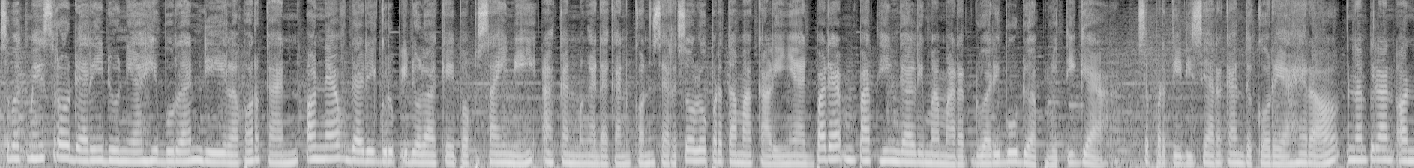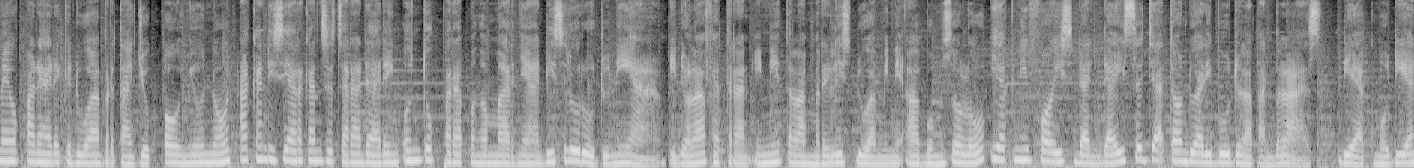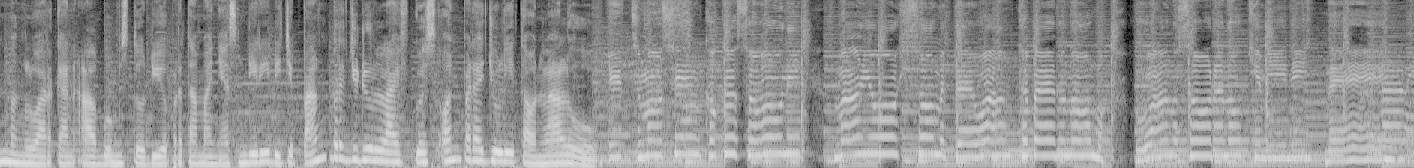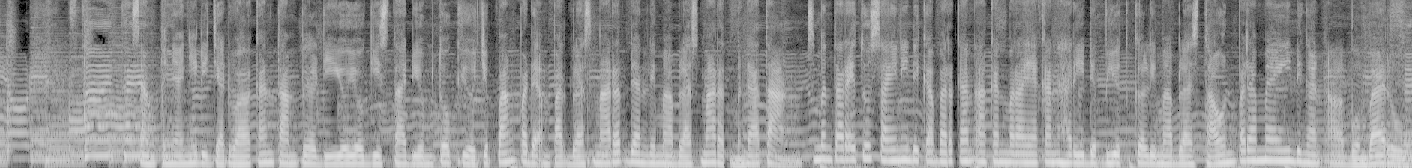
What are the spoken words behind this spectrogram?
Sobat Maestro dari dunia hiburan dilaporkan, Onev dari grup idola K-pop SHINee akan mengadakan konser solo pertama kalinya pada 4 hingga 5 Maret 2023. Seperti disiarkan The Korea Herald, penampilan Oneo pada hari kedua bertajuk Oh New Note akan disiarkan secara daring untuk para penggemarnya di seluruh dunia. Idola veteran ini telah merilis dua mini album solo, yakni Voice dan Die sejak tahun 2018. Dia kemudian mengeluarkan album studio pertamanya sendiri di Jepang berjudul Life Goes On pada Juli tahun lalu. Dijadwalkan tampil di Yoyogi Stadium Tokyo, Jepang pada 14 Maret dan 15 Maret mendatang. Sementara itu, Saini dikabarkan akan merayakan hari debut ke-15 tahun pada Mei dengan album baru.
